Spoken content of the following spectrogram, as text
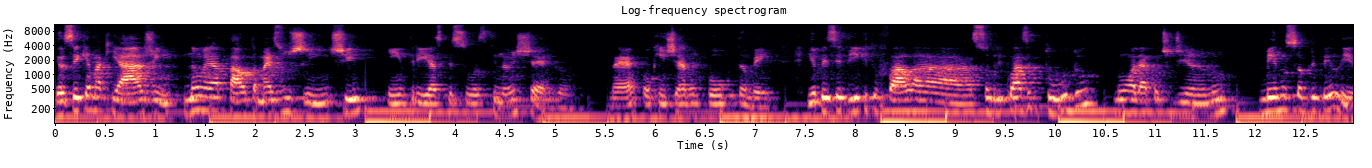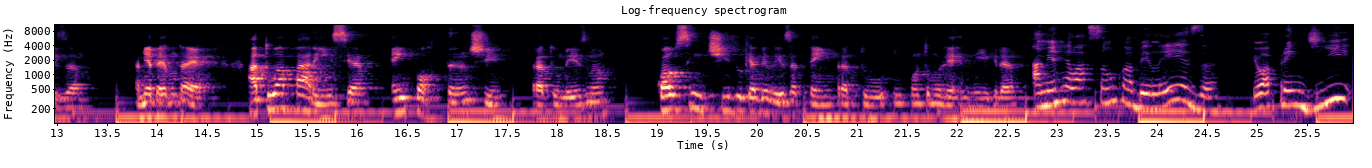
eu sei que a maquiagem não é a pauta mais urgente entre as pessoas que não enxergam, né? Ou que enxergam um pouco também. E eu percebi que tu fala sobre quase tudo no olhar cotidiano, menos sobre beleza. A minha pergunta é: a tua aparência é importante para tu mesma? Qual o sentido que a beleza tem para tu enquanto mulher negra? A minha relação com a beleza, eu aprendi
